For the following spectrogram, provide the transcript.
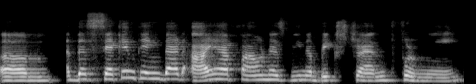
Um, the second thing that i have found has been a big strength for me.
